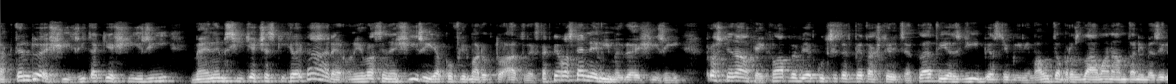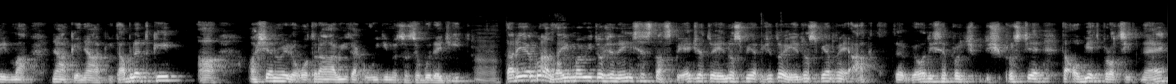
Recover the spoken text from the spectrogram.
tak ten, kdo je šíří, tak je šíří jménem sítě českých lékáren. On je vlastně nešíří jako firma Dr. Artrex, tak my vlastně nevíme, kdo je šíří. Prostě nějaký chlap ve věku 35 až 40 let jezdí prostě bílým autem, rozdává nám tady mezi lidma nějaké, nějaké tabletky a až jen do otráví, tak uvidíme, co se bude dít. Hmm. Tady je jako zajímavý to, že není cesta zpět, že to je, jednosměr, že to je jednosměrný akt, to, jo, když, se, když prostě ta oběť procitne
